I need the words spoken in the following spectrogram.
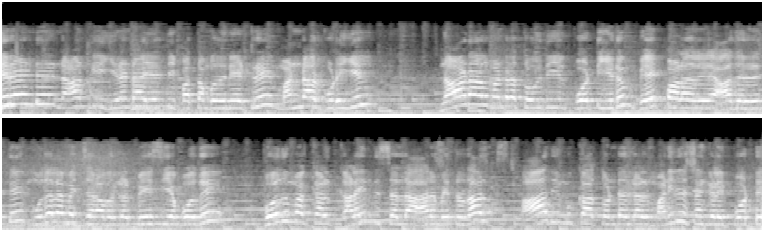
இரண்டு நான்கு இரண்டாயிரத்தி பத்தொன்பது நேற்று மன்னார்குடியில் நாடாளுமன்ற தொகுதியில் போட்டியிடும் வேட்பாளரை ஆதரித்து முதலமைச்சர் அவர்கள் பேசிய போது பொதுமக்கள் கலைந்து செல்ல ஆரம்பித்ததால் அதிமுக தொண்டர்கள் மனித சங்கிலி போட்டு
